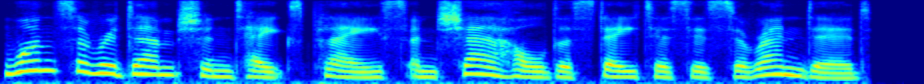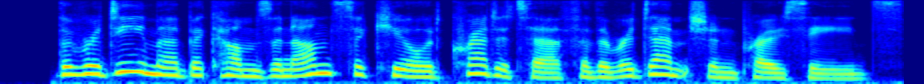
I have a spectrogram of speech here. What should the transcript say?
Once a redemption takes place and shareholder status is surrendered, the redeemer becomes an unsecured creditor for the redemption proceeds.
